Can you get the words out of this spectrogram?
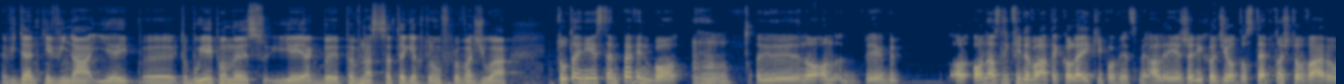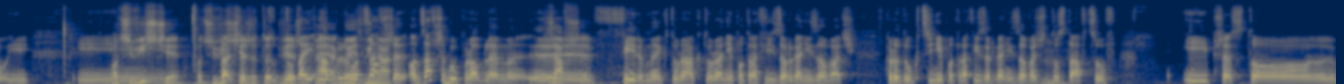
ewidentnie wina jej, e, to był jej pomysł i jej jakby pewna strategia, którą wprowadziła. Tutaj nie jestem pewien, bo yy, no on jakby ona zlikwidowała te kolejki powiedzmy, ale jeżeli chodzi o dostępność towaru i... i... Oczywiście, oczywiście, że to, wiesz, tutaj to Apple jest od, wina... zawsze, od zawsze był problem yy, Zawsze. firmy, która, która nie potrafi zorganizować produkcji, nie potrafi zorganizować Mhm. dostawców i przez to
